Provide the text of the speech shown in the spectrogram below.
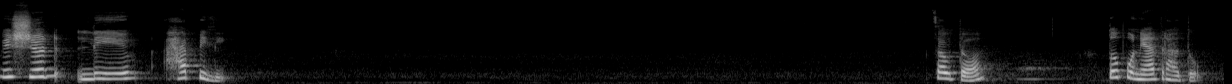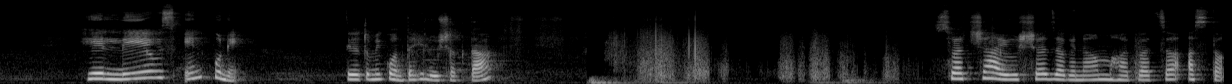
वी शुड लिव्ह हॅपीली चौथं तो पुण्यात राहतो. He lives in Pune. ते तुम्ही कोणतंही लिहू शकता. स्वच्छ आयुष्य जगणं महत्त्वाचं असतं.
